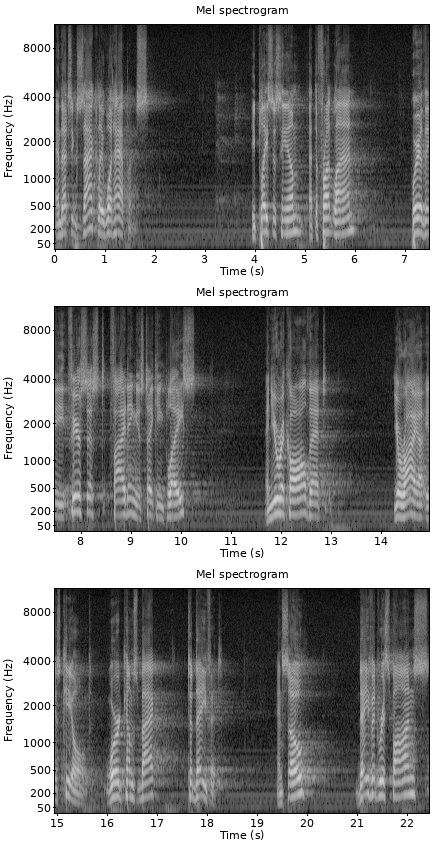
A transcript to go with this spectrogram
And that's exactly what happens. He places him at the front line where the fiercest fighting is taking place. And you recall that Uriah is killed. Word comes back to David. And so David responds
